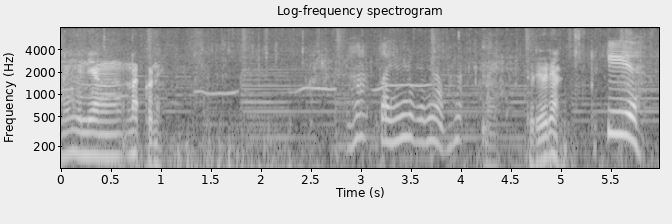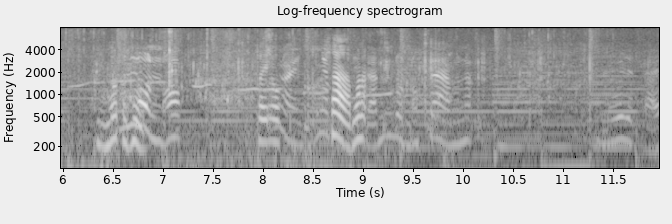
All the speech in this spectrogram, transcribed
นี่มันยังนักกว่านี่ฮะตอนนี้มันยังหนักนะไหนตัวเดียวเนี่ยตะกี้อะหมดมันหัหวล่นออก ไปออกหน่อยเนี่ยซ่ามันอะดันหล่นออกซ่ามันอะไม่รู้จะตาย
